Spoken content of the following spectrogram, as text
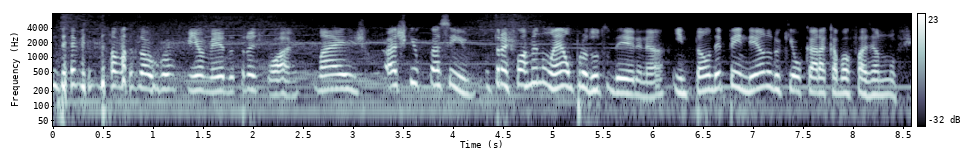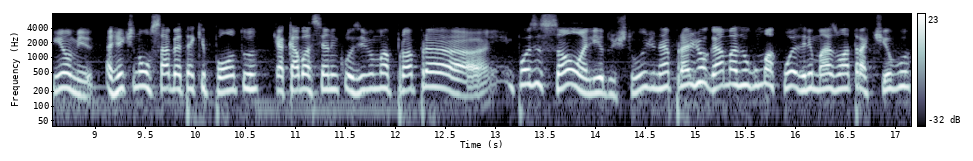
deve dar mais algum filme aí do Transformers. Mas acho que, assim, o Transformers não é um produto dele, né? Então, dependendo do que o cara acaba fazendo no filme, a gente não sabe até que ponto que acaba sendo, inclusive, uma própria imposição ali do estúdio, né? Pra jogar mais alguma coisa ali, mais um atrativo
